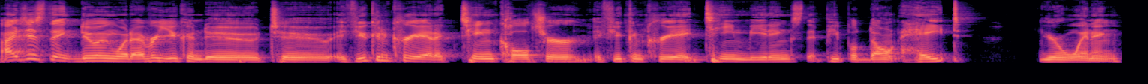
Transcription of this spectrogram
I just think doing whatever you can do to if you can create a team culture, if you can create team meetings that people don't hate, you're winning.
